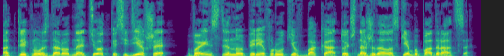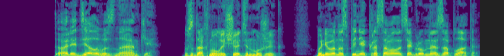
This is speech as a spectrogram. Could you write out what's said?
Откликнулась дородная тетка, сидевшая, воинственно уперев руки в бока, точно ожидала с кем бы подраться. «То ли дело в изнанке», — вздохнул еще один мужик. У него на спине красовалась огромная заплата.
